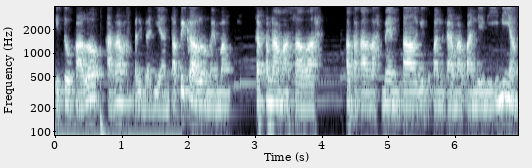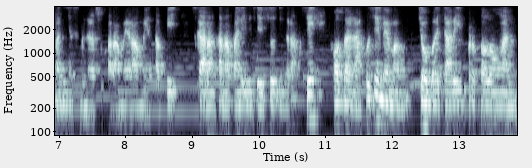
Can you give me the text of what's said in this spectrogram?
itu kalau karena kepribadian. Tapi kalau memang terkena masalah katakanlah mental gitu kan karena pandemi ini yang tadinya sebenarnya suka rame-rame tapi sekarang karena pandemi jadi sulit interaksi kalau saran aku sih memang coba cari pertolongan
